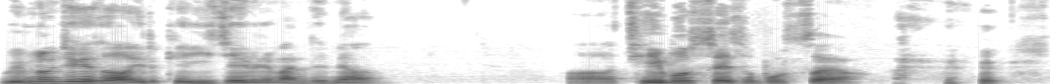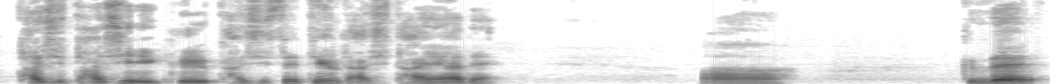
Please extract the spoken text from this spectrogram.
WebLogic에서 이렇게 EJB를 만들면, 어, JBoss에서 못 써요. 다시, 다시, 그, 다시 세팅을 다시 다 해야 돼. 아, 근데,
